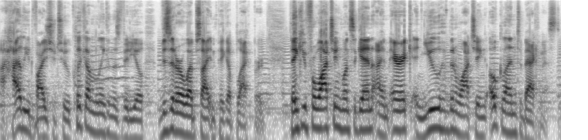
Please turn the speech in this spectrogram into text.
I highly advise you to. Click on the link in this video, visit our website, and pick up Blackbird. Thank you for watching. Once again, I am Eric, and you have been watching Oak Glen Tobacconist.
